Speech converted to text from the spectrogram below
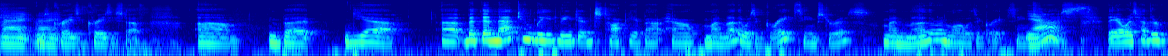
Right. It was right. crazy, crazy stuff. Um, but yeah, uh, but then that can lead me to, into talking about how my mother was a great seamstress. My mother-in-law was a great seamstress. Yes. They always had their,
